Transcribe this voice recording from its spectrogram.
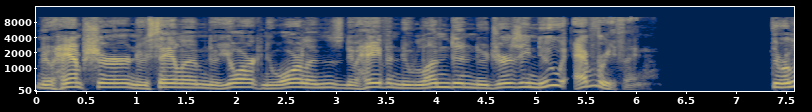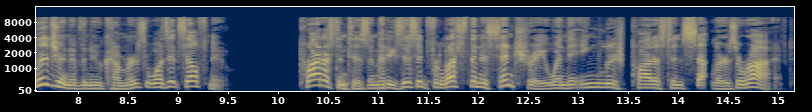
New Hampshire, New Salem, New York, New Orleans, New Haven, New London, New Jersey, new everything. The religion of the newcomers was itself new. Protestantism had existed for less than a century when the English Protestant settlers arrived.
